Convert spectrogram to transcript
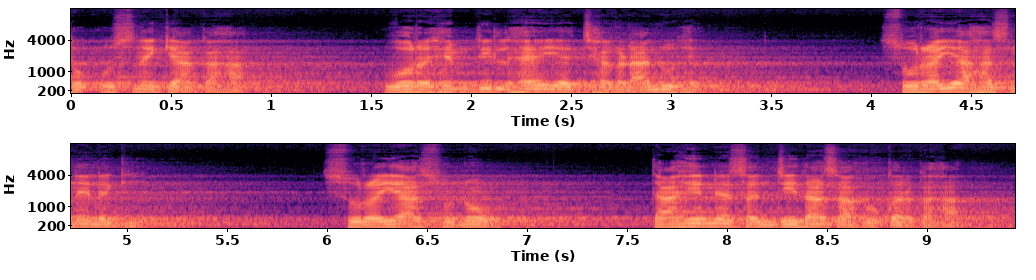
تو اس نے کیا کہا؟ وہ رحم دل ہے یا جھگڑالو ہے؟ سوریا ہنسنے لگی۔ سوریا سنو۔ طاہر نے سنجیدہ سا ہو کر کہا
